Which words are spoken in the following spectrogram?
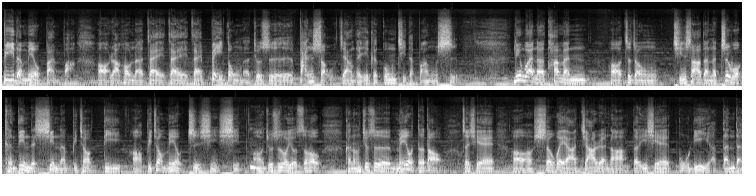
逼的没有办法。哦，然后呢，在在在被动呢，就是反手这样的一个攻击的方式。另外呢，他们哦这种。情杀的呢，自我肯定的性呢比较低，啊，比较没有自信心，哦，就是说有时候可能就是没有得到这些哦社会啊、家人啊的一些鼓励啊等等，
